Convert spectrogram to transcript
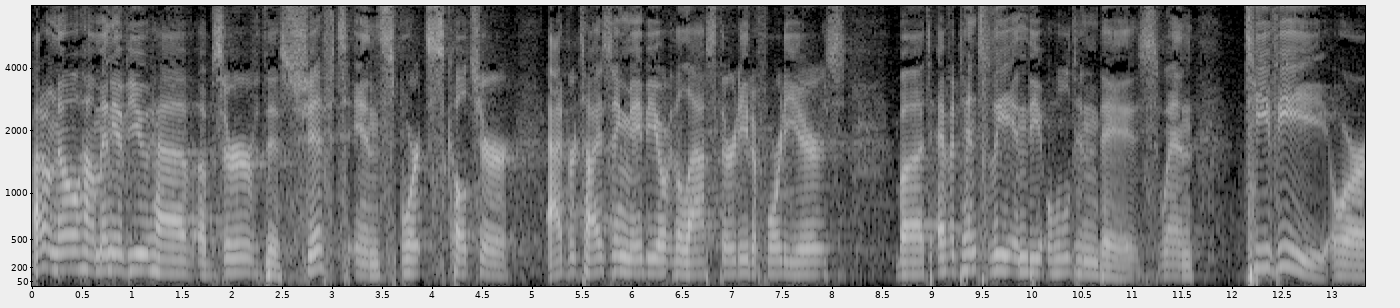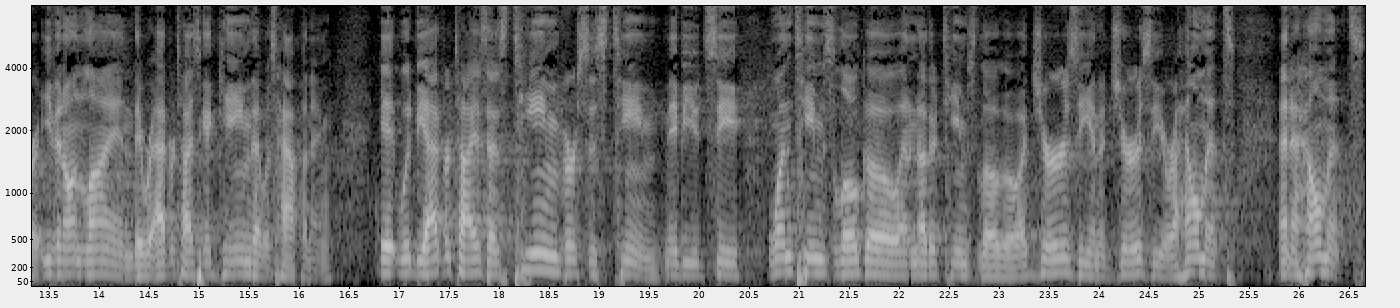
I don't know how many of you have observed this shift in sports culture advertising, maybe over the last 30 to 40 years, but evidently in the olden days when TV or even online, they were advertising a game that was happening it would be advertised as team versus team. Maybe you'd see one team's logo and another team's logo, a jersey and a jersey, or a helmet and a helmet.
